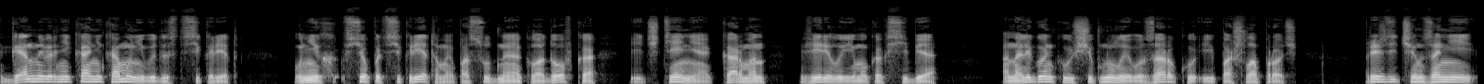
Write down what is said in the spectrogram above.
Ген наверняка никому не выдаст секрет. У них все под секретом, и посудная кладовка, и чтение. Кармен верила ему как себе. Она легонько ущипнула его за руку и пошла прочь. Прежде чем за ней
